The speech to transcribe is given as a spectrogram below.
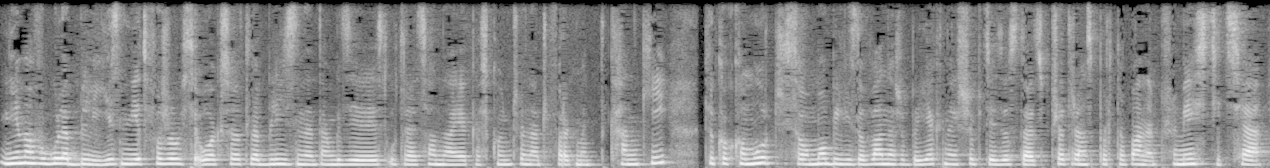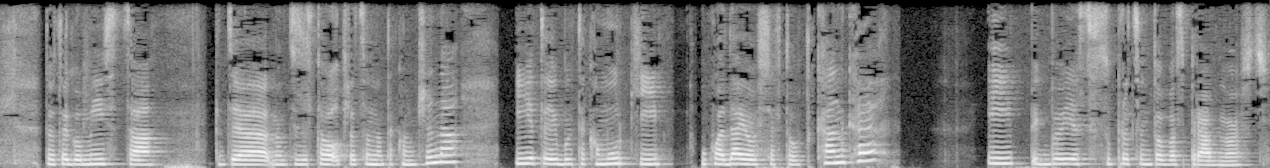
nie ma w ogóle blizn, nie tworzą się u aksolotla blizny tam, gdzie jest utracona jakaś kończyna czy fragment tkanki, tylko komórki są mobilizowane, żeby jak najszybciej zostać przetransportowane, przemieścić się do tego miejsca, gdzie, no, gdzie została utracona ta kończyna i to jakby te komórki układają się w tą tkankę i jakby jest stuprocentowa sprawność.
